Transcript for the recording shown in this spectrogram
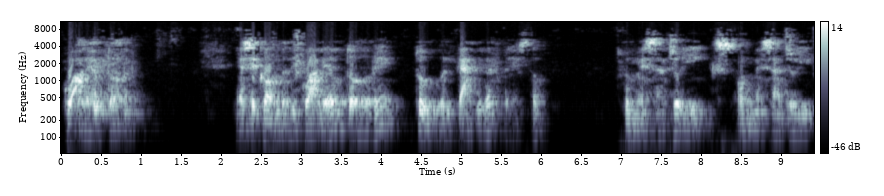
quale autore? E a seconda di quale autore tu ricavi dal testo un messaggio X o un messaggio Y,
